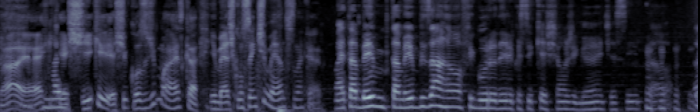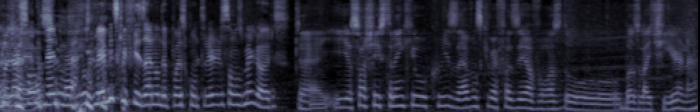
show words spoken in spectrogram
Ah, é. Mas- É chique, é chicoso demais, cara. E mexe com sentimentos, né, cara? Mas tá, bem, tá meio bizarrão a figura dele com esse queixão gigante assim e tal. O melhor são os É, memes. né? Os memes que fizeram depois com o trailer são os melhores. É, e eu só achei estranho que o Chris Evans que vai fazer a voz do Buzz Lightyear, né?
